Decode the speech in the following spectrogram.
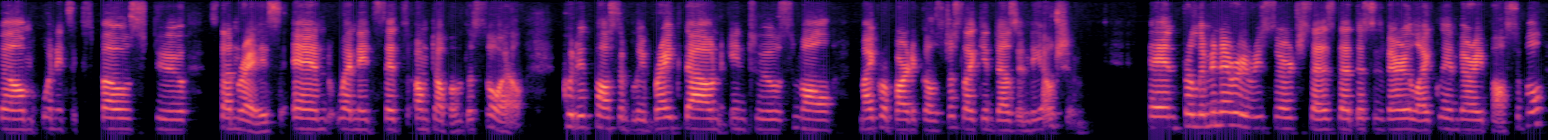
film when it's exposed to sun rays and when it sits on top of the soil. Could it possibly break down into small microparticles just like it does in the ocean? And preliminary research says that this is very likely and very possible.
